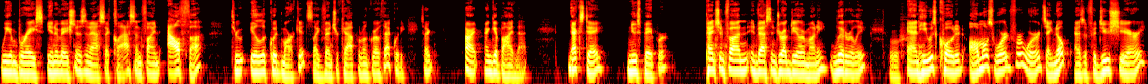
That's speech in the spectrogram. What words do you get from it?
we embrace innovation as an asset class and find alpha through illiquid markets like venture capital and growth equity. It's like, all right, I can get behind that. Next day, newspaper, pension fund invest in drug dealer money, literally. Oof. And he was quoted almost word for word saying, nope, as a fiduciary,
